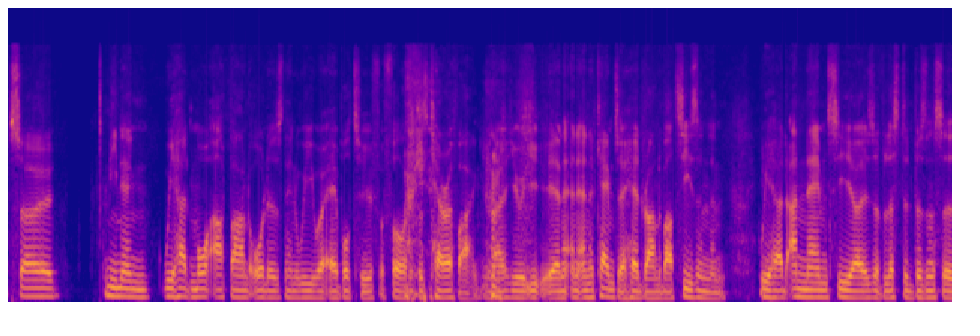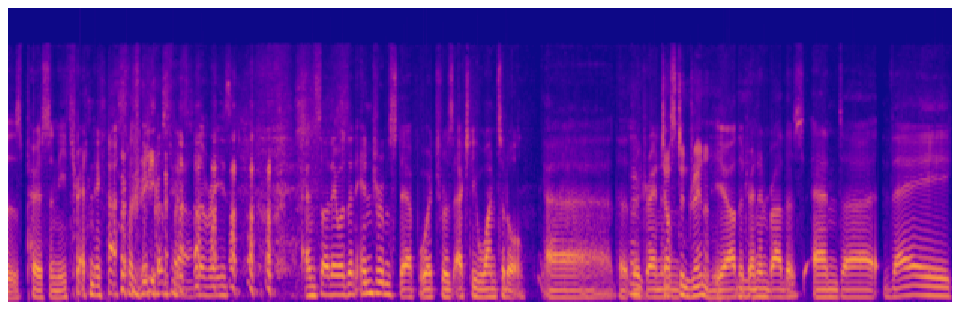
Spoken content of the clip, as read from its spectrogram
So, meaning we had more outbound orders than we were able to fulfill. and It was terrifying. You know, you, you and, and, and it came to a head round about season, and we had unnamed CEOs of listed businesses personally threatening us with their Christmas deliveries. and so there was an interim step, which was actually One All. Uh, the, the Oh, Drennan, Justin Drennan. Yeah, the Drennan brothers. And uh, they,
